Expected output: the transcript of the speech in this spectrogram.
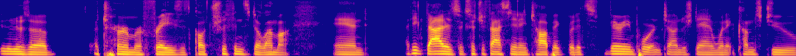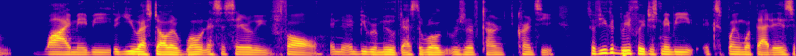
there's a a term or phrase. It's called Triffin's dilemma, and I think that is like such a fascinating topic. But it's very important to understand when it comes to why maybe the U.S. dollar won't necessarily fall and, and be removed as the world reserve currency. So if you could briefly just maybe explain what that is.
